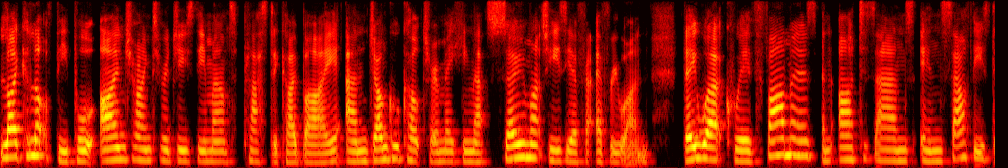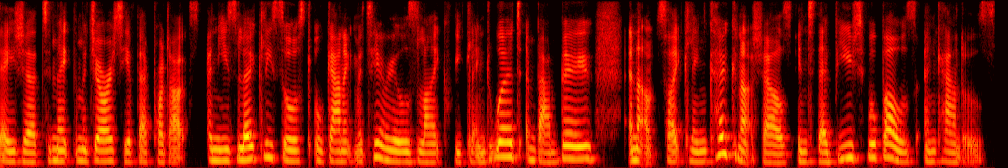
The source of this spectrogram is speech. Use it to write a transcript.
Like a lot of people, I'm trying to reduce the amount of plastic I buy, and Jungle Culture are making that so much easier for everyone. They work with farmers and artisans in Southeast Asia to make the majority of their products and use locally sourced organic materials like reclaimed wood and bamboo and upcycling coconut shells into their beautiful bowls and candles.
